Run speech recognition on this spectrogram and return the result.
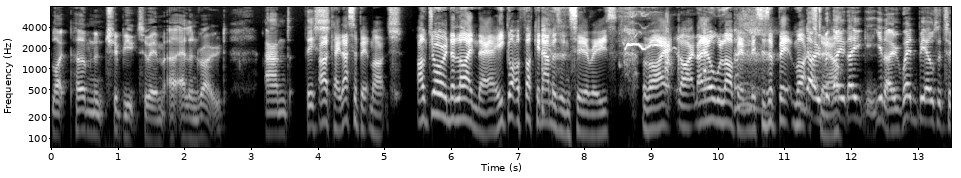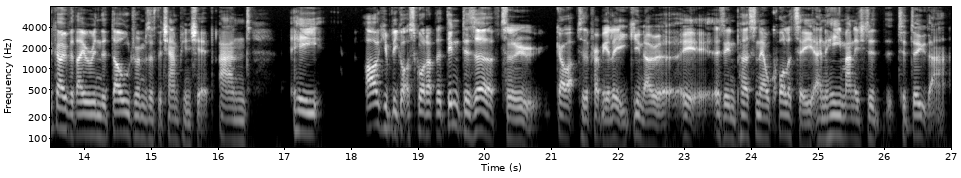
like permanent tribute to him at Elland Road, and this. okay that's a bit much I'm drawing the line there. He got a fucking Amazon series, right? Like they all love him. This is a bit much No, now. but they, they, you know, when Bielsa took over, they were in the doldrums of the championship, and he arguably got a squad up that didn't deserve to go up to the Premier League. You know, uh, as in personnel quality, and he managed to to do that.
